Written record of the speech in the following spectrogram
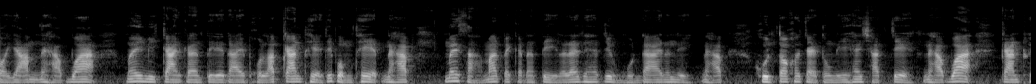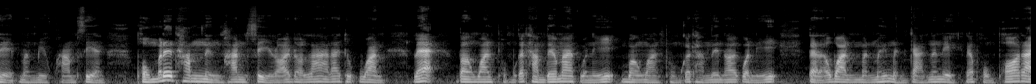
อย้ำนะครับว่าไม่มีการการันตีใดๆผลลัพธ์การเทรดที่ผมเทรดนะครับ ไม่สามารถไปการันตีและได้แท้จริงของคุณได้นั่นเองนะครับคุณต้องเข้าใจตรงนี้ให้ชัดเจนนะครับว่าการเทรดมันมีความเสี่ยง ผมไม่ได้ทำ1,400 ดอลลาร์ได้ทุกวัน และบางวันผมก็ทำได้มากกว่านี้ บางวันผมก็ทำได้น้อยกว่านี้ แต่ละวันมันไม่เหมือนกันนั่นเองนะผมเพราะอะไร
